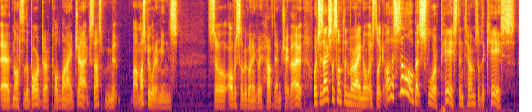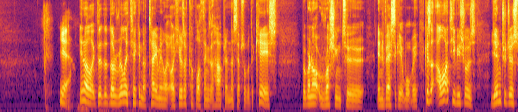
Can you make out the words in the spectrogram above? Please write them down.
uh, north of the border called One Eye Jacks. That's that must be what it means." So obviously we're going to go have them check that out, which is actually something where I noticed like, oh, this is a little bit slower paced in terms of the case. Yeah. You know, like they're really taking their time and like, oh, here's a couple of things that happen in this episode with the case, but we're not rushing to investigate what we. Because a lot of TV shows, you introduce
